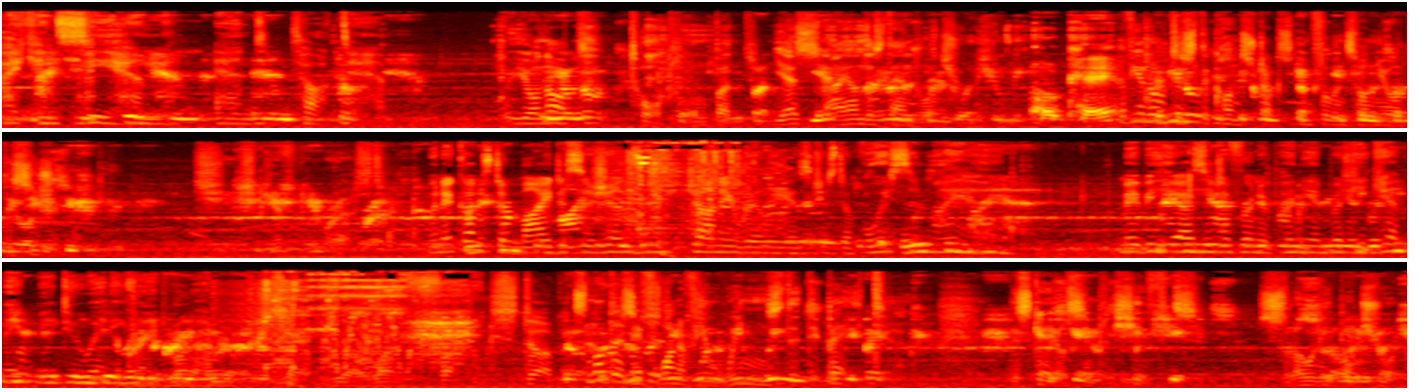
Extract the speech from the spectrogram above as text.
I can see him and talk to him. You're not talking, but yes, I understand what you mean. Okay. Have you noticed the construct's influence on your decision? Sheesh, give me rest. When it comes to my decisions, Johnny really is just a voice in my head. Maybe he has a different opinion, but he can't make me do anything. Agreed 100%. You are one fucking stubborn. It's not as if one of you wins the debate. The scale simply shifts, slowly but surely.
